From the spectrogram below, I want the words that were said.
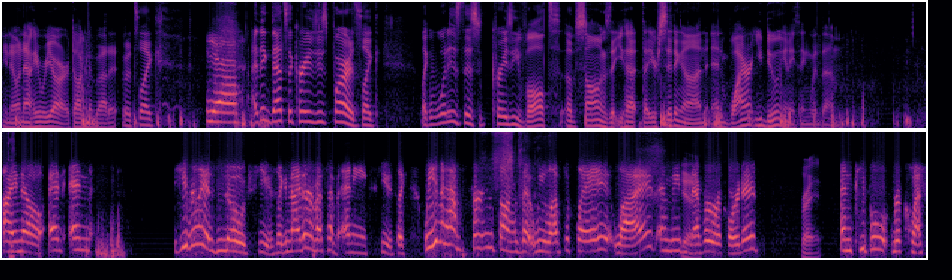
You know, and now here we are talking about it. It's like Yeah. I think that's the craziest part. It's like like what is this crazy vault of songs that you have that you're sitting on and why aren't you doing anything with them? I know. And and he really has no excuse. Like neither of us have any excuse. Like we even have certain songs that we love to play live and we've Yeah. never recorded. Right. And people request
